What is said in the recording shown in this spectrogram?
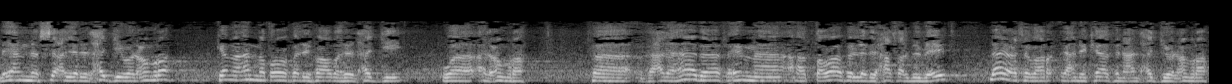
لأن السعي للحج والعمرة كما أن طواف الإفاضة للحج والعمرة. فعلى هذا فإن الطواف الذي حصل بالبيت لا يعتبر يعني كاف عن الحج والعمرة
